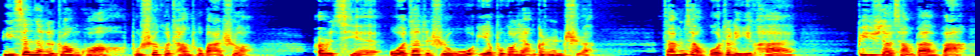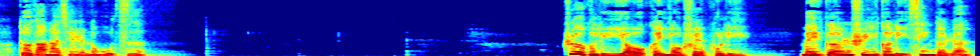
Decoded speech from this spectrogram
你现在的状况不适合长途跋涉而且我带的食物也不够两个人吃。咱们想活着离开必须要想办法得到那些人的物资。这个理由很有说服力梅根是一个理性的人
